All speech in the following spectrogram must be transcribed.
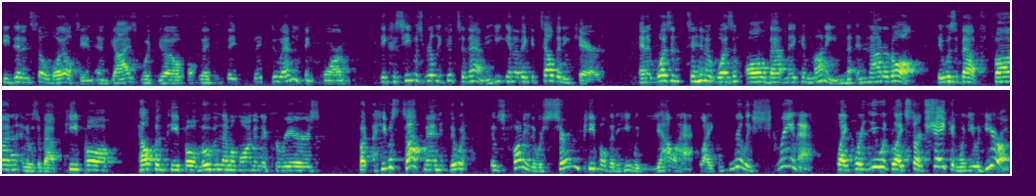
he did instill loyalty. And, and guys would go, they they they do anything for him because he was really good to them. He, you know, they could tell that he cared, and it wasn't to him. It wasn't all about making money, n- and not at all. It was about fun, and it was about people, helping people, moving them along in their careers. But he was tough, man. There were. It was funny. There were certain people that he would yell at, like really scream at, like where you would like start shaking when you would hear him.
